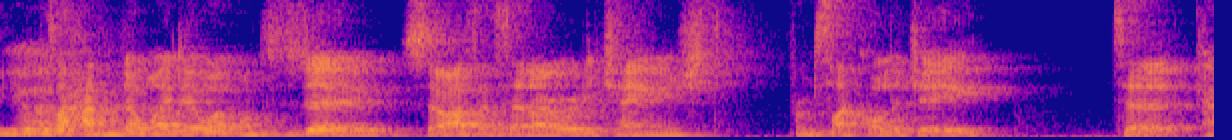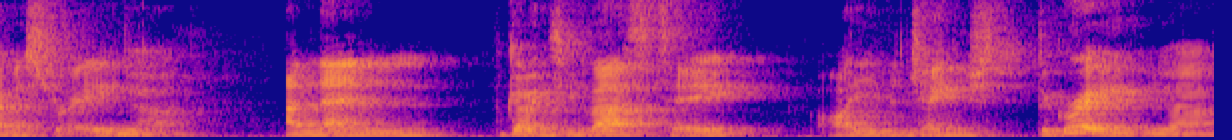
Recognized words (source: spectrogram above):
Yeah. because I had no idea what I wanted to do. So as I said, I already changed from psychology to chemistry, Yeah. and then going to university, I even changed degree. Yeah.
